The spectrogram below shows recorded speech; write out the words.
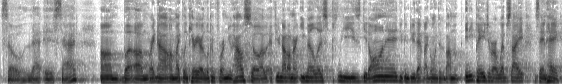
So that is sad. Um, but um, right now, uh, Michael and Carrie are looking for a new house. So uh, if you're not on our email list, please get on it. You can do that by going to the bottom of any page of our website and saying, "Hey,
